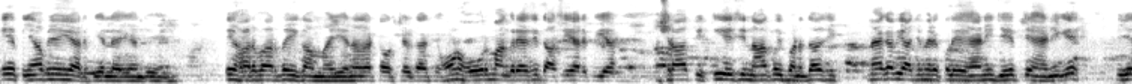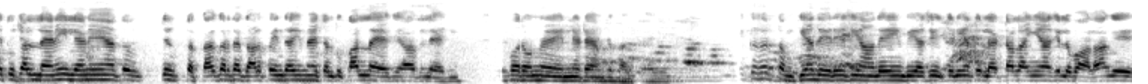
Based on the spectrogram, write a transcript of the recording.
ਇਹ 50 50000 ਰੁਪਏ ਲੈ ਜਾਂਦੇ ਆ ਜੀ। ਇਹ ਹਰ ਵਾਰ ਦਾ ਹੀ ਕੰਮ ਹੈ ਜੀ, ਇਹਨਾਂ ਦਾ ਟੌਰਚਰ ਕਰਕੇ। ਹੁਣ ਹੋਰ ਮੰਗ ਰਿਹਾ ਸੀ 10000 ਰੁਪਇਆ ਸ਼ਰਾਬ ਪੀਤੀ ਹੋਈ ਸੀ, ਨਾ ਕੋਈ ਬਣਦਾ ਸੀ। ਮੈਂ ਕਿਹਾ ਵੀ ਅੱਜ ਮੇਰੇ ਕੋਲੇ ਹੈ ਨਹੀਂ, ਜੇਬ 'ਚ ਹੈ ਨਹੀਂਗੇ ਤੇ ਜੇ ਤੂੰ ਚੱਲ ਲੈਣੇ ਹੀ ਲੈਣੇ ਆ, ਤਾਂ ਜੇ ਧੱਕਾ ਕਰਦਾ, ਗੱਲ ਪੈਂਦਾ ਸੀ, ਮੈਂ ਚੱਲ ਤੂੰ ਕੱਲ ਲੈ ਕੇ ਆ ਕੇ ਲੈ ਜੀ। ਪਰ ਉਹਨੇ ਇੰਨੇ ਟਾਈਮ 'ਚ ਗੱਲ ਪੈ ਗਈ। ਇੱਕ ਸਰ ਧਮਕੀਆਂ ਦੇ ਰਹੇ ਸੀ ਆਂਦੇ ਸੀ ਵੀ ਅਸੀਂ ਜਿਹੜੀਆਂ ਤੂੰ ਲਾਈਟਾਂ ਲਾਈਆਂ, ਅਸੀਂ ਲਵਾ ਲਾਂਗੇ।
